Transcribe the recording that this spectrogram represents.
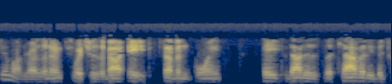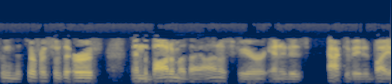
Schumann resonance, which is about eight, seven point eight. That is the cavity between the surface of the Earth and the bottom of the ionosphere, and it is activated by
